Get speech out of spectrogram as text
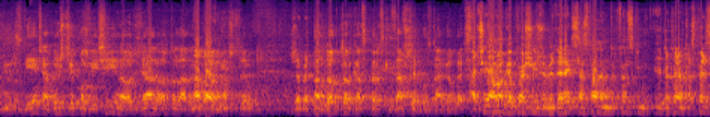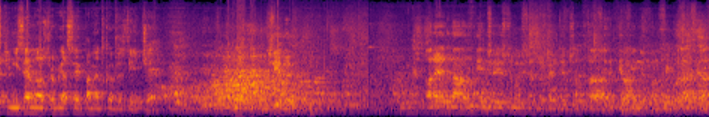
zbiór zdjęć, abyście powiesili na oddziale Na pewno. otolaryngowicznym, żeby Pan doktor Kasperski zawsze był z nami obecny. A czy ja mogę prosić, żeby dyrekcja z panem doktorskim, y, doktorem Kasperskim i ze mną zrobiła sobie pamiątkowe zdjęcie? Prosimy. Ale na zdjęcie jeszcze myślę, że będzie trzeba w innych konfiguracjach.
